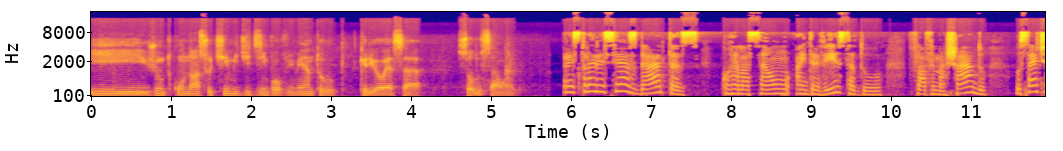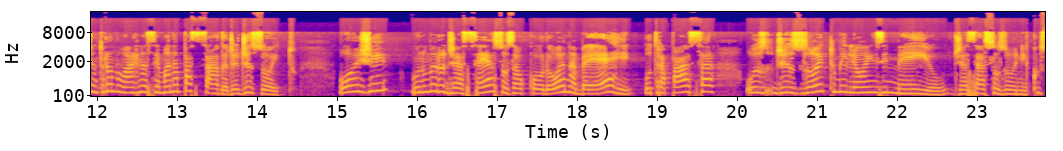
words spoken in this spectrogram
e junto com o nosso time de desenvolvimento criou essa solução. Para esclarecer as datas com relação à entrevista do Flávio Machado, o site entrou no ar na semana passada, dia 18. Hoje, o número de acessos ao Corona BR ultrapassa os 18 milhões e meio de acessos únicos.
